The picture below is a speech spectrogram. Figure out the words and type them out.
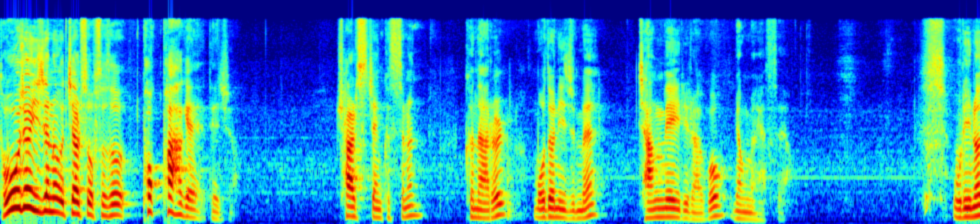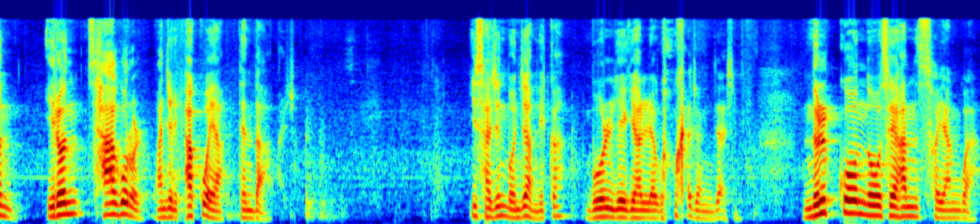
도저히 이제는 어찌할 수 없어서 폭파하게 되죠. 찰스 쟁크스는 그날을 모더니즘의 장례일이라고 명명했어요. 우리는 이런 사고를 완전히 바꿔야 된다. 이 사진 뭔지 압니까? 뭘 얘기하려고 가져왔는지 아십니까? 늙고 노쇠한 서양과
